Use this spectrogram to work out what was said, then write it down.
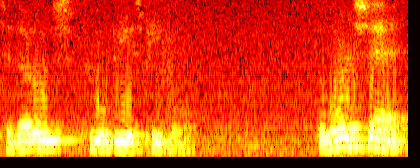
to those who will be his people. The Lord said,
